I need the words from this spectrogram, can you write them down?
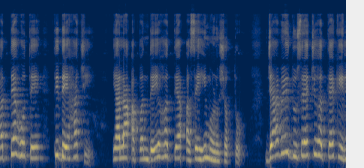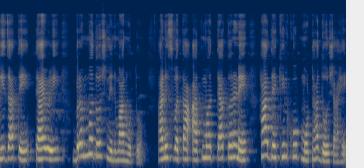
हत्या होते ती देहाची याला आपण देहहत्या असेही म्हणू शकतो. ज्यावेळी दुसऱ्याची हत्या केली जाते त्यावेळी ब्रह्मदोष निर्माण होतो आणि स्वतः आत्महत्या करणे हा देखील खूप मोठा दोष आहे.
